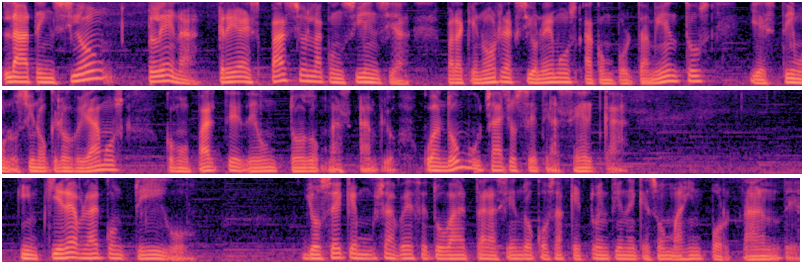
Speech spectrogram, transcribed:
la atención plena crea espacio en la conciencia para que no reaccionemos a comportamientos y estímulos, sino que los veamos como parte de un todo más amplio. Cuando un muchacho se te acerca y quiere hablar contigo, yo sé que muchas veces tú vas a estar haciendo cosas que tú entiendes que son más importantes,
